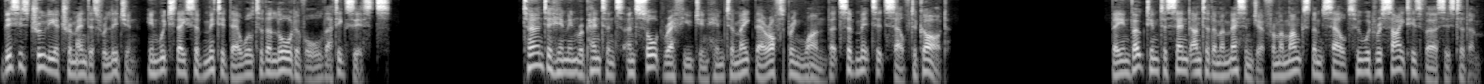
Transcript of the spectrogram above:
This is truly a tremendous religion, in which they submitted their will to the Lord of all that exists. Turned to him in repentance and sought refuge in him to make their offspring one that submits itself to God they invoked him to send unto them a messenger from amongst themselves who would recite his verses to them.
